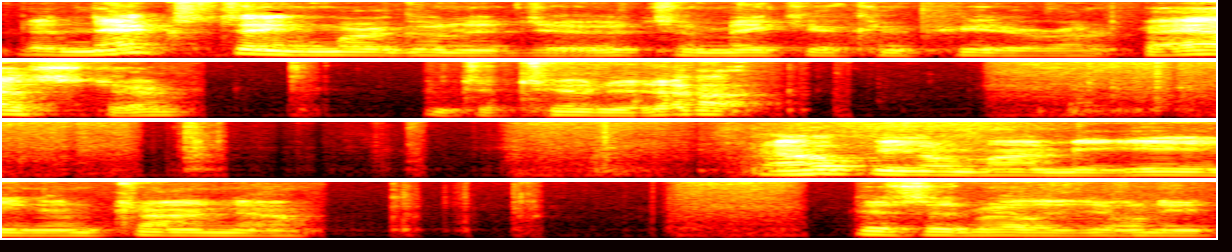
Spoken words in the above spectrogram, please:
the next thing we're going to do to make your computer run faster and to tune it up I hope you don't mind me eating. I'm trying to. This is really the only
